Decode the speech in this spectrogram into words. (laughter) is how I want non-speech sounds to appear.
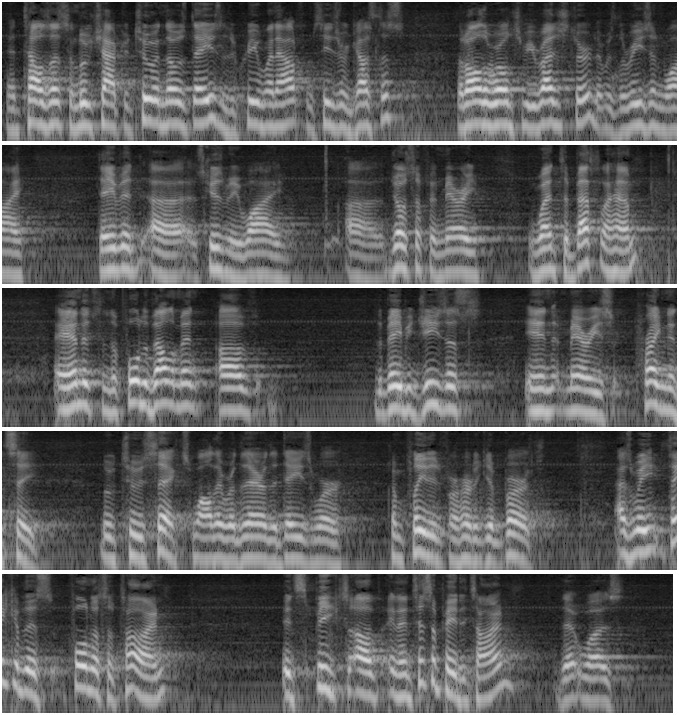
It tells us in Luke chapter 2 in those days, a decree went out from Caesar Augustus that all the world should be registered. It was the reason why David, uh, excuse me, why uh, Joseph and Mary went to Bethlehem. And it's in the full development of the baby Jesus in Mary's pregnancy. Luke 2 6. While they were there, the days were completed for her to give birth. As we think of this fullness of time, it speaks of an anticipated time that was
